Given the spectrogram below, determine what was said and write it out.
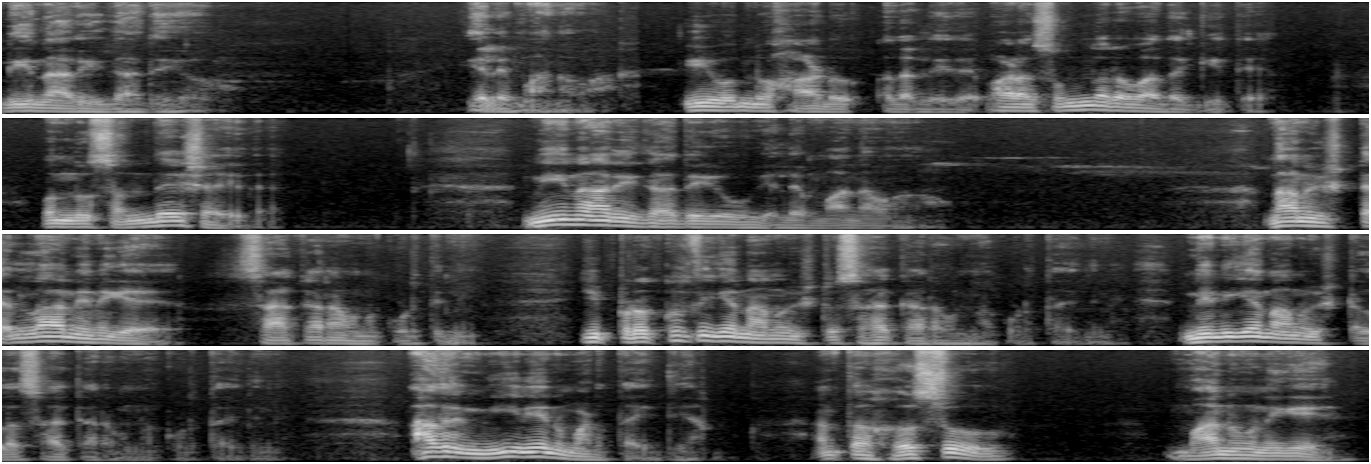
ನೀನಾರಿ ಗಾದೆಯೋ, ಎಲೆ ಮಾನವ. ಈ ಒಂದು ಹಾಡು ಅದರಲ್ಲಿದೆ. ಬಹಳ ಸುಂದರವಾದ ಗೀತೆ, ಒಂದು ಸಂದೇಶ ಇದೆ. ನೀನಾರಿ ಗಾದೆಯೋ, ಎಲೆ ಮಾನವ. ನಾನು ಇಷ್ಟೆಲ್ಲ ನಿನಗೆ ಸಹಕಾರವನ್ನು ಕೊಡ್ತೀನಿ. ಈ ಪ್ರಕೃತಿಗೆ ನಾನು ಇಷ್ಟು ಸಹಕಾರವನ್ನು ಕೊಡ್ತಾ ಇದ್ದೀನಿ. ನಿನಗೆ ನಾನು ಇಷ್ಟೆಲ್ಲ ಸಹಕಾರವನ್ನು ಕೊಡ್ತಾ ಇದ್ದೀನಿ. ಆದರೆ ನೀನೇನು ಮಾಡ್ತಾ ಅಂತ ಹಸು ಮಾನವನಿಗೆ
